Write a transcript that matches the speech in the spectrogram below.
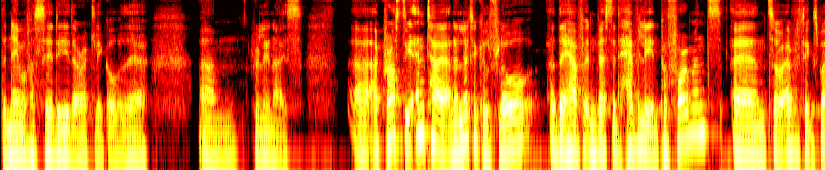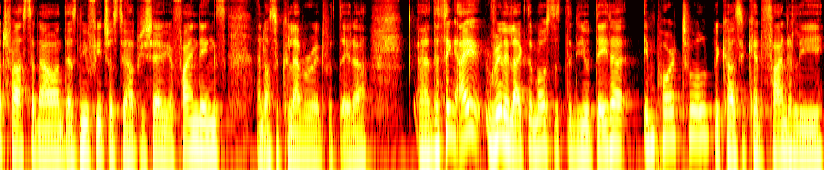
the name of a city, directly go there. Um, really nice uh, across the entire analytical flow, uh, they have invested heavily in performance. And so everything's much faster now. And there's new features to help you share your findings and also collaborate with data. Uh, the thing I really like the most is the new data import tool because you can finally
